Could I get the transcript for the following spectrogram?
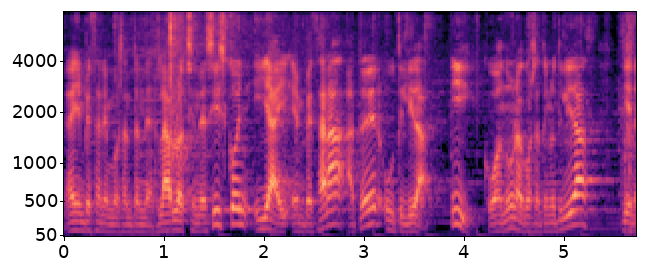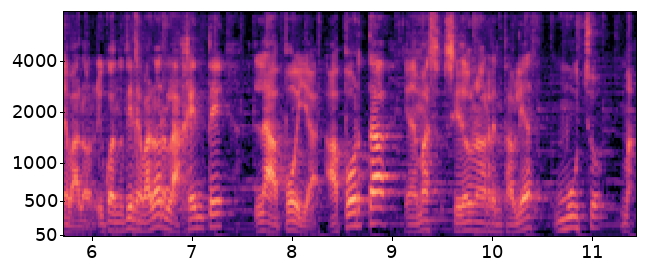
ahí empezaremos a entender la blockchain de Syscoin y ahí empezará a tener utilidad. Y cuando una cosa tiene utilidad, tiene valor. Y cuando tiene valor, la gente la apoya, aporta y además se da una rentabilidad mucho más.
